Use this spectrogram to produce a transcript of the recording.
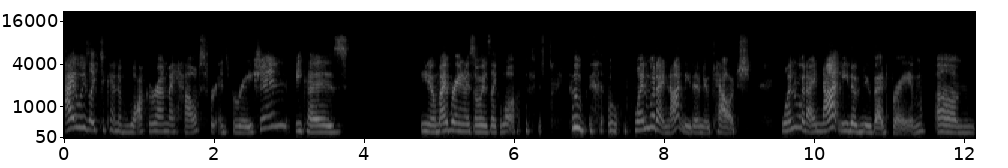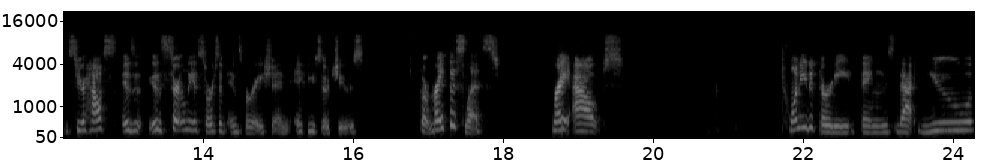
I always like to kind of walk around my house for inspiration because you know, my brain is always like, well, who when would I not need a new couch? When would I not need a new bed frame? Um, so your house is is certainly a source of inspiration if you so choose. But write this list. Write out 20 to 30 things that you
